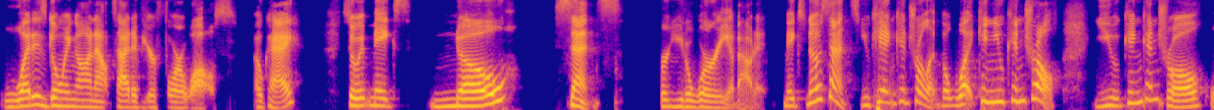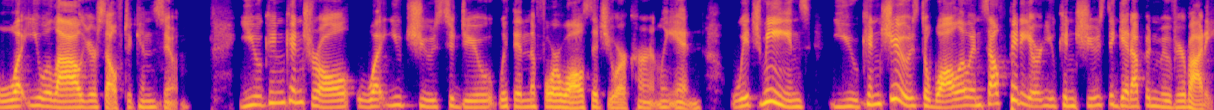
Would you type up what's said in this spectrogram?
what is going on outside of your four walls. Okay. So it makes no sense for you to worry about it. Makes no sense. You can't control it. But what can you control? You can control what you allow yourself to consume. You can control what you choose to do within the four walls that you are currently in, which means you can choose to wallow in self pity or you can choose to get up and move your body.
